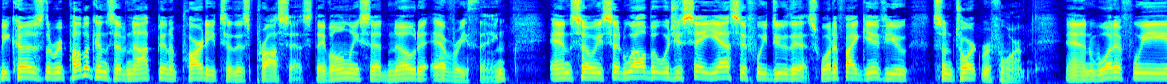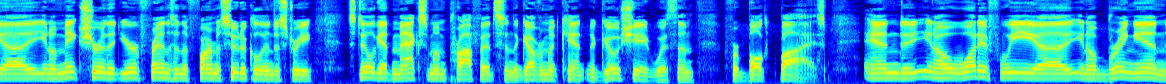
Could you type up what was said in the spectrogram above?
because the Republicans have not been a party to this process. They've only said no to everything. And so he said, Well, but would you say yes if we do this? What if I give you some tort reform? And what if we, uh, you know, make sure that your friends in the pharmaceutical industry still get maximum profits and the government can't negotiate with them for bulk buys? And, uh, you know, what if we, uh, you know, bring in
